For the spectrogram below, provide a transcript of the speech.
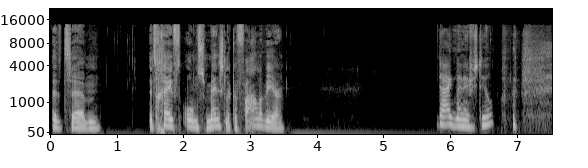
het, ehm, het geeft ons menselijke falen weer. Ja, ik ben even stil.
